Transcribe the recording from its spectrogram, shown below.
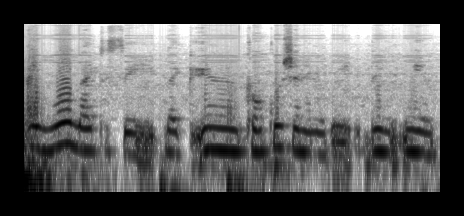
i would like to say like in conclusion anyway i mean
